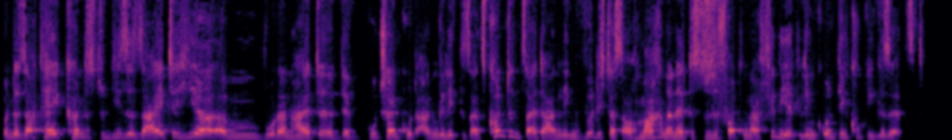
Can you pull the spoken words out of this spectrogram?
und der sagt, hey, könntest du diese Seite hier, ähm, wo dann halt äh, der Gutscheincode angelegt ist, als Content-Seite anlegen, würde ich das auch machen, dann hättest du sofort einen Affiliate-Link und den Cookie gesetzt.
